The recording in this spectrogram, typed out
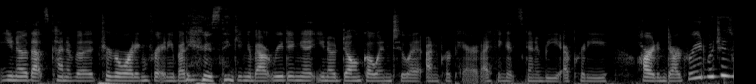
you know, that's kind of a trigger warning for anybody who's thinking about reading it. You know, don't go into it unprepared. I think it's going to be a pretty hard and dark read, which is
